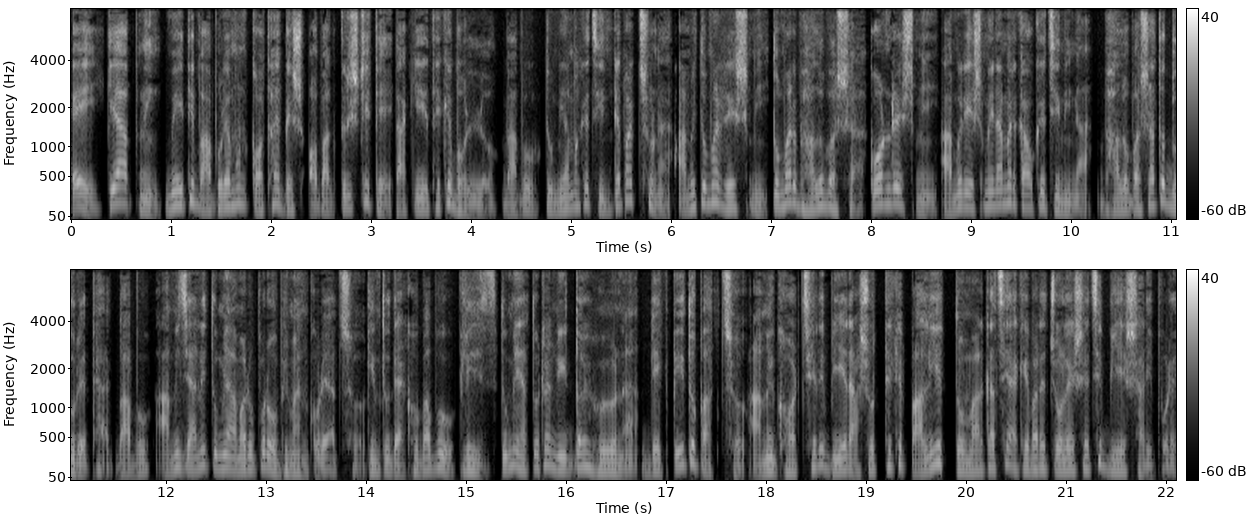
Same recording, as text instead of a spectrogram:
এই, কে আপনি? মেয়েটি বাবুর এমন কথায় বেশ অবাক দৃষ্টিতে তাকিয়ে থেকে বলল, বাবু, তুমি আমাকে চিনতে পারছ না। আমি তোমার রেশমি, তোমার ভালোবাসা। কোন রেশমি? আমি রেশমি নামের কাউকে চিনি না। ভালোবাসা তো দূরে থাক। বাবু, আমি জানি তুমি আমার উপর অভিমান করে আছো। কিন্তু দেখো বাবু, প্লিজ, তুমি এতটা নির্দয় হইও না। দেখতেই তো পাচ্ছ, আমি ঘর ছেড়ে বিয়ের আসর থেকে পালিয়ে তোমার কাছে একেবারে চলে এসেছি বিয়ের শাড়ি পরে।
